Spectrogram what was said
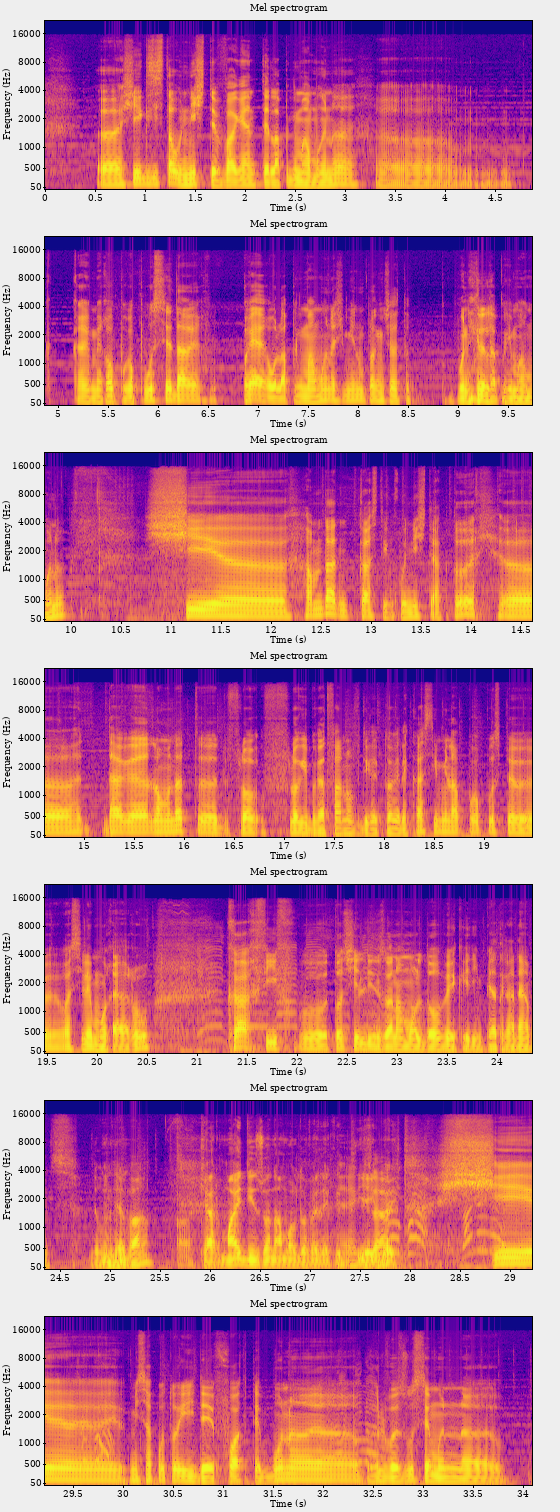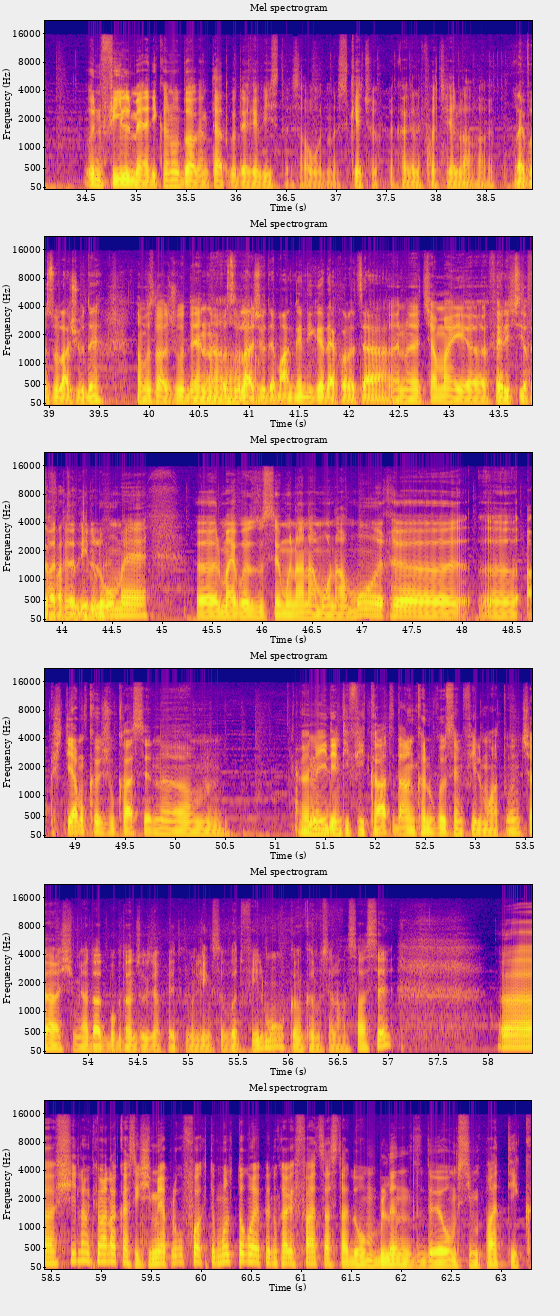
uh, și existau niște variante la prima mână uh, care mi erau propuse, dar prea erau la prima mână și mie nu-mi plac niciodată propunerile la prima mână. Și uh, am dat casting cu niște actori, uh, dar uh, la un moment dat uh, Flor- Flori Bratfanov, directoare de casting, mi l-a propus pe Vasile Murearu, că ar fi uh, tot și el din zona Moldovei, că e din Piatra Neamț de undeva. Chiar mai din zona Moldovei decât ei doi. Exact. Și uh, mi s-a părut o idee foarte bună. Îl văzusem în, uh, în filme, adică nu doar în teatru de revistă sau în sketch-uri pe care le face el la... L-ai văzut la jude? Am văzut la Jude în, Am văzut la jude. M-am gândit că de acolo ți-a... în cea mai uh, fericită fată, din lume. Uh, Îl mai văzusem în Ana Mon Amour. Uh, uh, Știam că jucase în, uh, în Neidentificat, dar încă nu văzusem filmul atunci și mi-a dat Bogdan Georgia Petru un link să văd filmul, că încă nu se lansase. Uh, și l-am chemat la casting și mi-a plăcut foarte mult tocmai pentru că are fața asta de om blând, de om simpatic.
